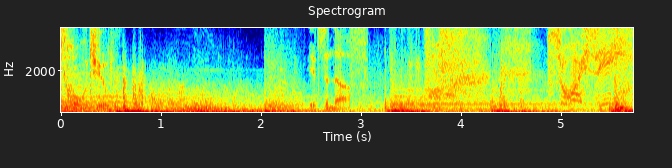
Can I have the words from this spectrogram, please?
Told you. It's enough. So I see.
